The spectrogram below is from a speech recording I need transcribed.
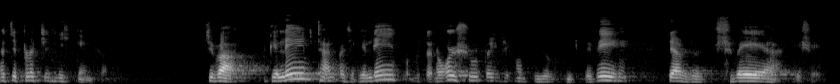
hat sie plötzlich nicht gehen können. Sie war gelähmt, teilweise gelähmt, man musste einen Rollstuhl bringen, sie konnte sich überhaupt nicht bewegen, sie war also schwer geschädigt.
